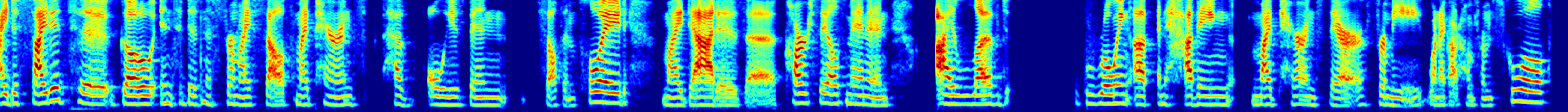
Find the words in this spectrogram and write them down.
I decided to go into business for myself. My parents have always been self employed. My dad is a car salesman, and I loved growing up and having my parents there for me when I got home from school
